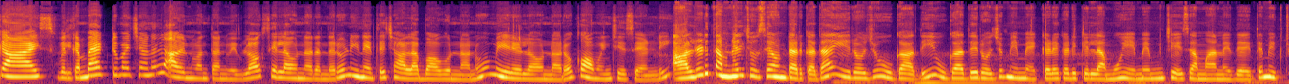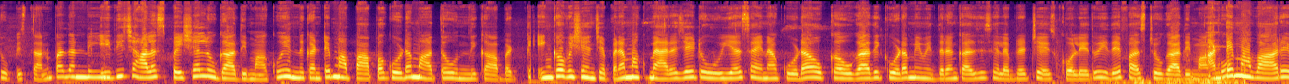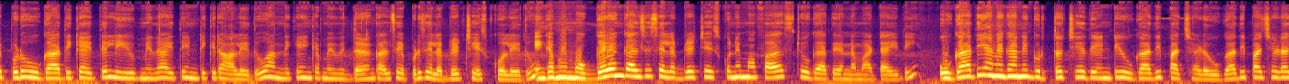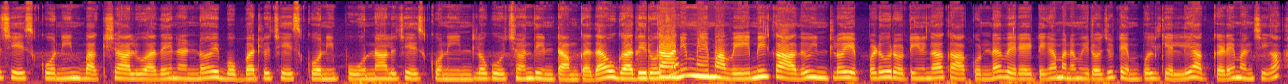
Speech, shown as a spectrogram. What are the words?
Guys welcome back to my channel all in one Tanvi vlogs ఎలా ఉన్నారు అందరూ? నేనైతే చాలా బాగున్నాను. మీరు ఎలా ఉన్నారో కామెంట్ చేసేయండి. ఆల్రెడీ తమిళ చూసే ఉంటారు కదా? ఈ రోజు ఉగాది. ఉగాది రోజు మేము ఎక్కడెక్కడికి వెళ్ళాము? ఏమేమి చేసాము అనేది అయితే మీకు చూపిస్తాను. పదండి. ఇది చాలా స్పెషల్ ఉగాది మాకు. ఎందుకంటే మా పాప కూడా మాతో ఉంది కాబట్టి. ఇంకో విషయం చెప్పిన? మాకు మ్యారేజ్ అయ్యి టూ ఇయర్స్ అయినా కూడా ఒక ఉగాది కూడా మేము ఇద్దరం కలిసి సెలబ్రేట్ చేసుకోలేదు. ఇదే ఫస్ట్ ఉగాది మా అంటే మా వారు ఎప్పుడు ఉగాదికి అయితే లీవ్ మీద అయితే ఇంటికి రాలేదు. అందుకే ఇంకా మేము ఇద్దరం కలిసి ఎప్పుడు సెలబ్రేట్ చేసుకోలేదు. ఇంకా మేము ముగ్గురం కలిసి సెలబ్రేట్ చేసుకునే మా ఫస్ట్ ఉగాది అన్నమాట ఇది. ఉగాది అనగానే గుర్తొచ్చేది ఏంటి ఉగాది పచ్చడి. ఉగాది పచ్చడి చేసుకొని భక్ష్యాలు అదేనండో ఈ బొబ్బట్లు చేసుకొని పూర్ణాలు చేసుకొని ఇంట్లో కూర్చొని తింటాం కదా ఉగాది రోజు. కానీ మేము అవేమీ కాదు. ఇంట్లో ఎప్పుడు రొటీన్గా కాకుండా వెరైటీగా మనం ఈరోజు టెంపుల్కి వెళ్ళి అక్కడే మంచిగా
